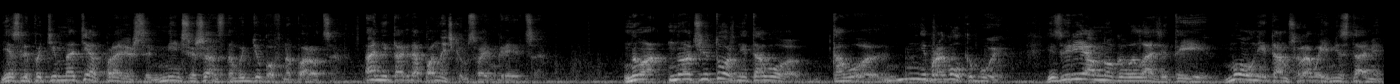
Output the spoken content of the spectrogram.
Если по темноте отправишься, меньше шанс на бандюков напороться. Они тогда по нычкам своим греются. Но ночью тоже не того, того, не прогулка будет. И зверя много вылазит, и молнии там шаровые местами.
